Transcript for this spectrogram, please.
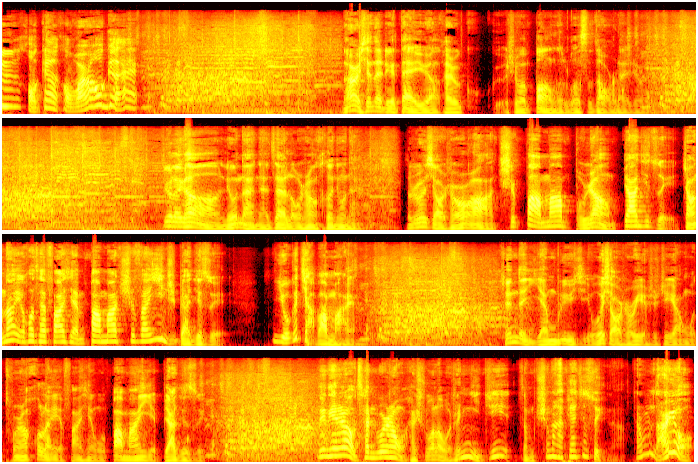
好看、好玩、好可爱。哪有现在这个待遇啊？还是什么棒子、螺丝刀来着？就来看啊，刘奶奶在楼上喝牛奶。他说小时候啊，吃爸妈不让吧唧嘴，长大以后才发现爸妈吃饭一直吧唧嘴，有个假爸妈呀！真的言不律己。我小时候也是这样，我突然后来也发现我爸妈也吧唧嘴。那天让我餐桌上，我还说了，我说你这怎么吃饭还吧唧嘴呢？他说哪有？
